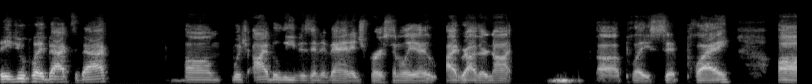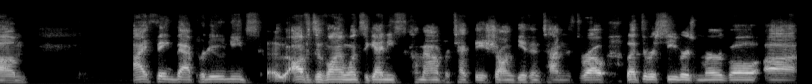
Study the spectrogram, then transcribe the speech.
They do play back to back, um, which I believe is an advantage personally. I, would rather not uh, play sit play. Um, I think that Purdue needs uh, offensive line once again needs to come out and protect Deshaun, give him time to throw, let the receivers Mergel, uh,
